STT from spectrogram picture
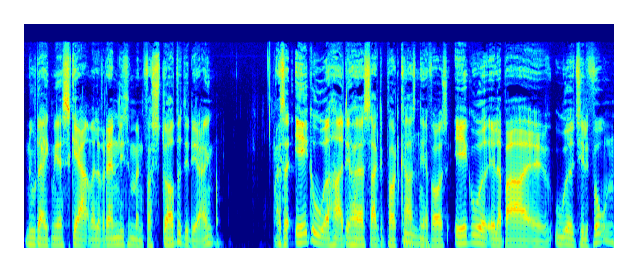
nu er der ikke mere skærm, eller hvordan ligesom man får stoppet det der, ikke? Altså æggeuret har, det har jeg sagt i podcasten mm. her for os, æggeuret eller bare øh, uret i telefonen,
